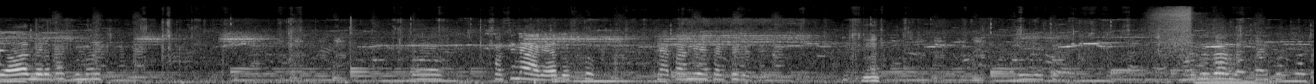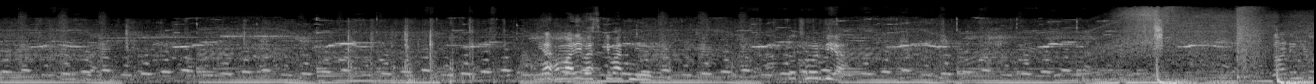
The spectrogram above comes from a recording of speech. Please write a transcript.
यार मेरे पास रुमाल तो पसीना आ गया दोस्तों। कहता नहीं है करते करते अभी ये क्या है? मज़ेदार लगता है कुछ ये हमारी बस की बात नहीं है तो छोड़ दिया। गार्डन को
